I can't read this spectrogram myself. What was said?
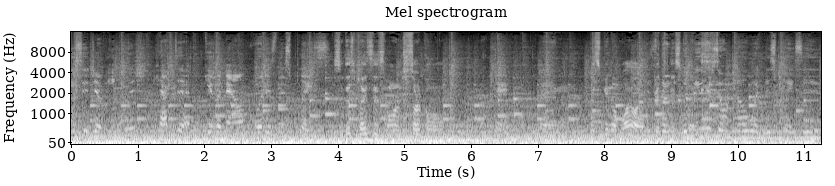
usage of English. You have to give a noun. What is this place? So this place is Orange Circle, Okay. and it's been a while I've been The, to this the place. The viewers don't know what this place is.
